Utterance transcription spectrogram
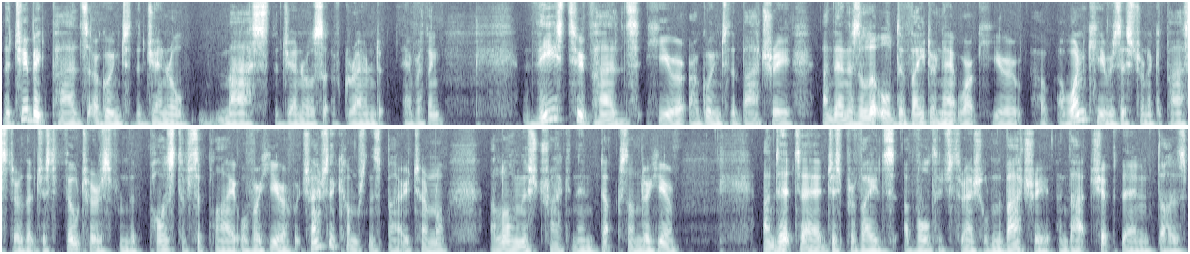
The two big pads are going to the general mass, the general sort of ground everything. These two pads here are going to the battery, and then there's a little divider network here, a 1K resistor and a capacitor that just filters from the positive supply over here, which actually comes from this battery terminal along this track and then ducks under here. And it uh, just provides a voltage threshold in the battery, and that chip then does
